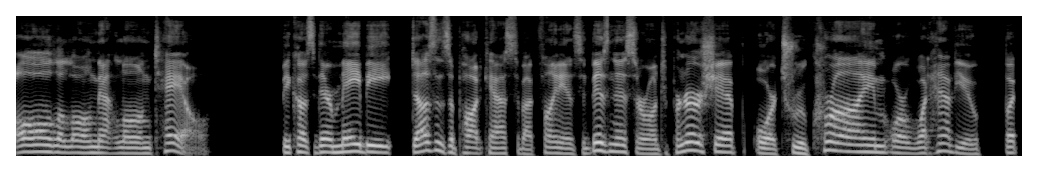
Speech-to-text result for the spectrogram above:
all along that long tail? Because there may be dozens of podcasts about finance and business or entrepreneurship or true crime or what have you, but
